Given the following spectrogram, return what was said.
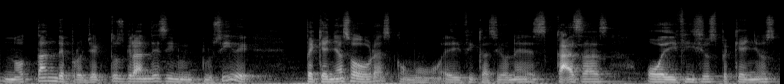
no tan de proyectos grandes, sino inclusive pequeñas obras como edificaciones, casas o edificios pequeños.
